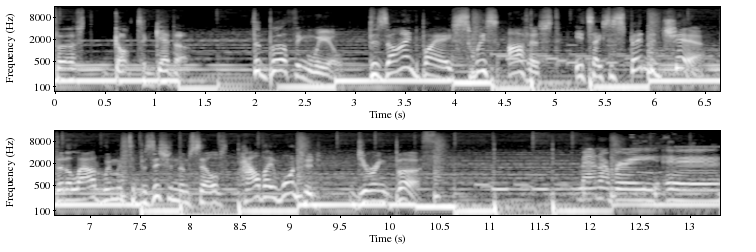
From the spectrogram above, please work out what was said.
first got together. The birthing wheel. Designed by a Swiss artist, it's a suspended chair that allowed women to position themselves how they wanted during birth. Men are very uh,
